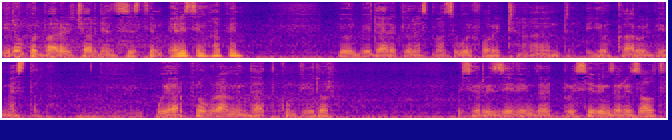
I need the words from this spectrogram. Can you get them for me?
You don't put battery charger in the system anything happen you will be directly responsible for it and your car will be messed up. We are programming that computer. It's receiving the receiving the result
